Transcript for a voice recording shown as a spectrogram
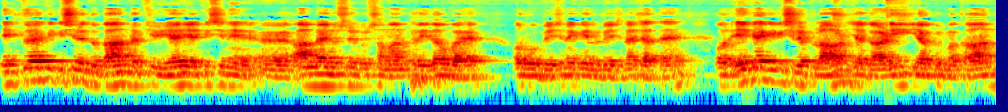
एक तो है कि किसी ने दुकान रखी हुई है या किसी ने ऑनलाइन उसने कोई सामान खरीदा हुआ है और वो बेचने के लिए बेचना चाहता है, और एक है कि किसी ने प्लाट या गाड़ी या कोई मकान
